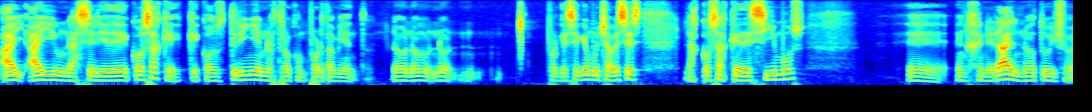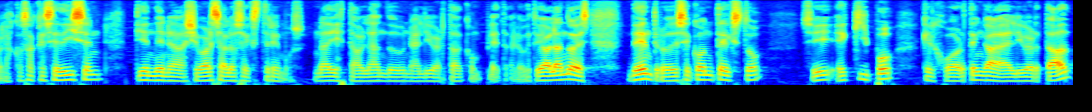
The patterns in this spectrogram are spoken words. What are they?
hay, hay, una serie de cosas que, que constriñen nuestro comportamiento. No, no, no, porque sé que muchas veces las cosas que decimos, eh, en general, no tú y yo, las cosas que se dicen tienden a llevarse a los extremos. Nadie está hablando de una libertad completa. Lo que estoy hablando es, dentro de ese contexto, ¿sí? equipo, que el jugador tenga la libertad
